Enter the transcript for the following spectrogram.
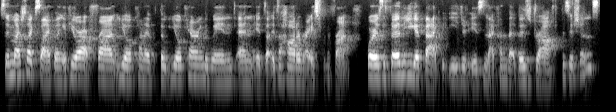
So much like cycling, if you're up front, you're kind of the, you're carrying the wind, and it's a, it's a harder race from the front. Whereas the further you get back, the easier it is in that kind of that those draft positions.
